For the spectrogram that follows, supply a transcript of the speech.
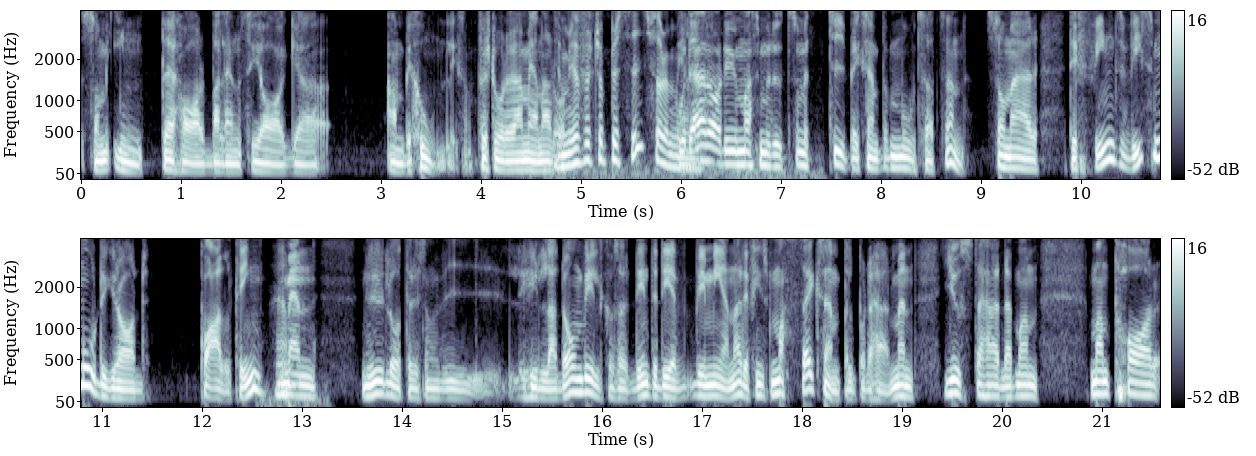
som inte har Balenciaga ambition. Liksom. Förstår du vad jag menar då? Ja, men jag förstår precis vad du menar. Och där har du ju Massimo Dutti som ett typexempel på motsatsen. Som är, det finns viss modegrad på allting, men nu låter det som vi hyllar de villkor. Det är inte det vi menar. Det finns massa exempel på det här. Men just det här där man, man tar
